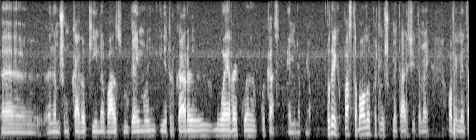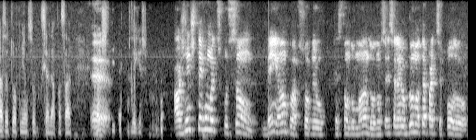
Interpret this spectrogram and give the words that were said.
Uh, andamos um bocado aqui na base do gambling e a trocar moeda com a, com a casa, é a minha opinião. Rodrigo, passo-te a bola para os comentários e também, obviamente, a tua opinião sobre o que se anda a passar. É, a gente teve uma discussão bem ampla sobre a questão do mando. Não sei se você lembra, o Bruno até participou do,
